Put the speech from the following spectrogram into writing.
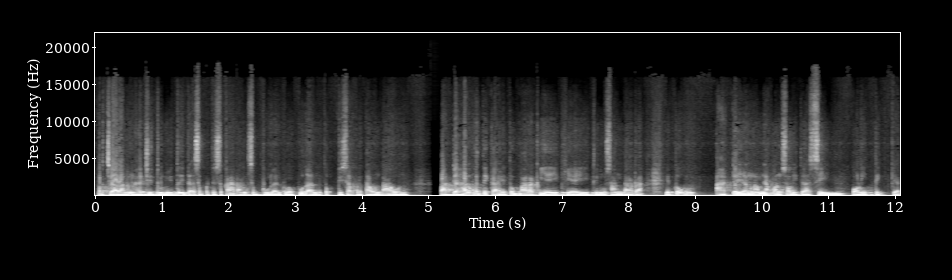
perjalanan haji dulu itu tidak seperti sekarang sebulan dua bulan itu bisa bertahun-tahun padahal ketika itu para kiai-kiai di Nusantara itu ada yang namanya konsolidasi politik ya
